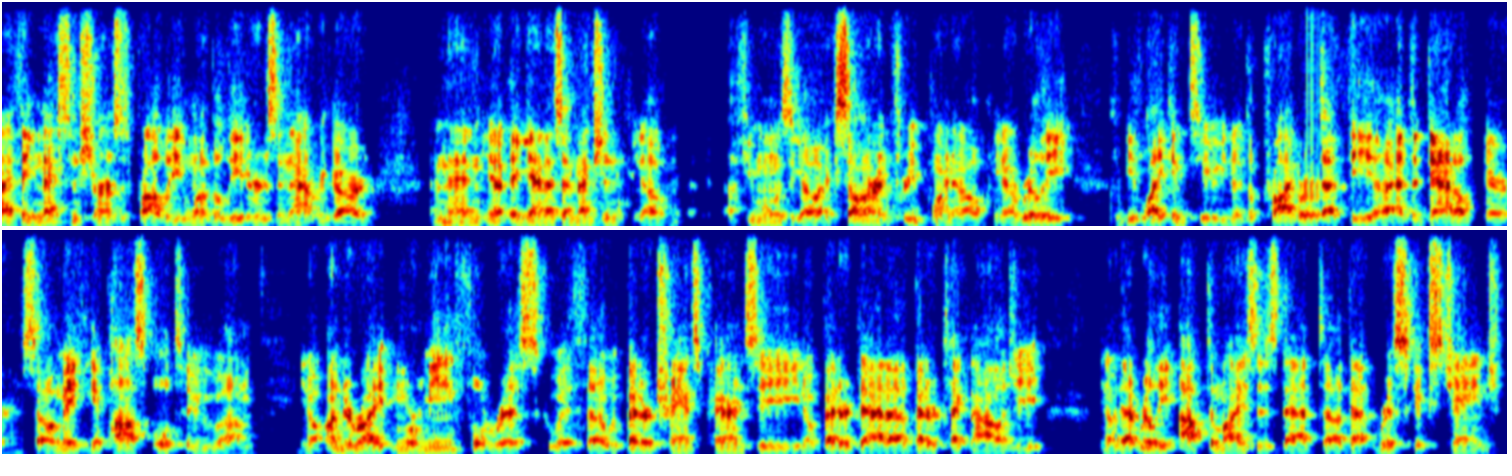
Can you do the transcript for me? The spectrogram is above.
I think Next Insurance is probably one of the leaders in that regard. And then, you know, again, as I mentioned, you know, a few moments ago, Accelerant 3.0, you know, really could be likened to, you know, the progress at the uh, at the data layer. So making it possible to, um, you know, underwrite more meaningful risk with uh, with better transparency, you know, better data, better technology, you know, that really optimizes that uh, that risk exchange.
